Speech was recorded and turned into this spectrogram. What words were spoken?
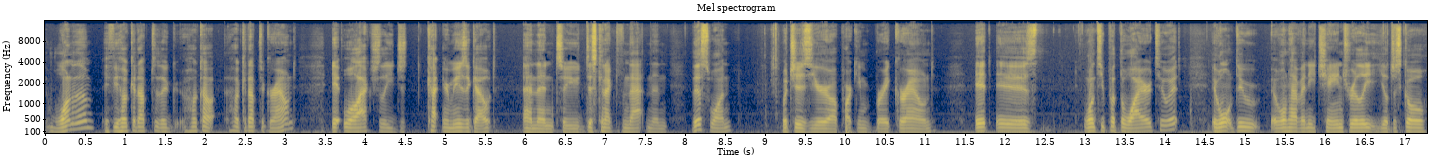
One of them, if you hook it up to the hook up hook it up to ground, it will actually just cut your music out, and then so you disconnect from that, and then this one, which is your uh, parking brake ground, it is once you put the wire to it, it won't do. It won't have any change really. You'll just go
